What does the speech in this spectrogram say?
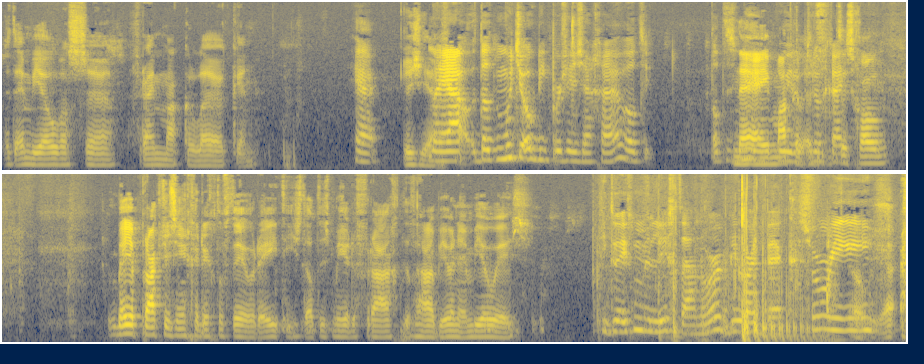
het mbo was eh, vrij makkelijk. En, Ja. dus ja. Nou ja, dat moet je ook niet per se zeggen, hè? Want dat is Nee, makkelijk. Het, is gewoon. Ben je praktisch ingericht of theoretisch? Dat is meer de vraag dat HBO en MBO is. Ik doe even mijn licht aan hoor. Be right back. Sorry. Oh, ja.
